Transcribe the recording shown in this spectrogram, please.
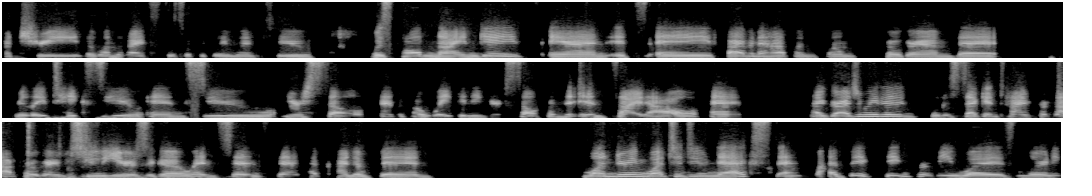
country. The one that I specifically went to was called Nine Gates, and it's a five and a half month program that really takes you into yourself and awakening yourself from the inside out. And I graduated for the second time from that program two years ago, and since then have kind of been wondering what to do next. And a big thing for me was learning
